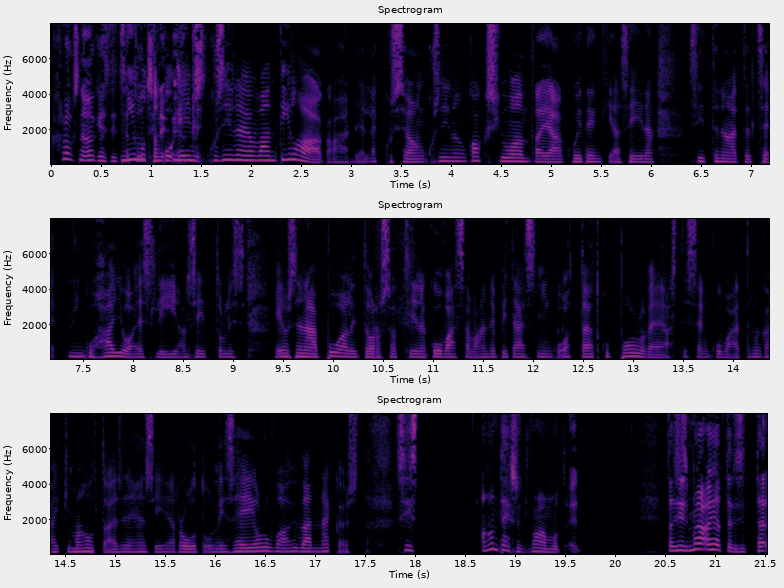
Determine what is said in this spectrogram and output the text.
Haluatko ne oikeasti, että niin, mutta kun, ei, kun siinä ei ole vaan tilaa kahdelle, kun, se on, kun siinä on kaksi juontajaa kuitenkin ja siinä sitten näet, että se niin kuin hajoaisi liian. Siitä tulisi, ei olisi enää puolitorsot siinä kuvassa, vaan ne pitäisi niin kuin ottaa jotkut polveen asti sen kuva, että me kaikki mahuttaisiin siihen ruutuun, niin se ei ollut vaan hyvän näköistä. Siis anteeksi nyt vaan, mutta et, tai siis mä ajattelisin, että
